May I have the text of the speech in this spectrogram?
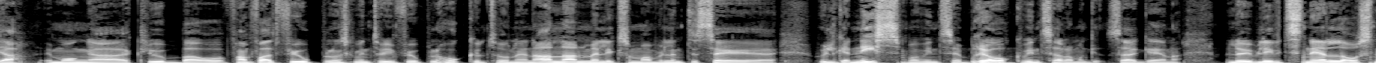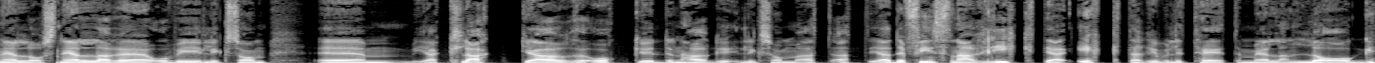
ja, i många klubbar och framförallt fotbollen, ska vi inte ta in fotboll hockeykulturen är en annan, men liksom man vill inte se eh, huliganism och vill inte se bråk och vill inte se de här grejerna. Men det har ju blivit snällare och snällare och snällare och vi liksom, ehm, ja, klackar och eh, den här liksom att, att, ja det finns den här riktiga, äkta rivaliteten mellan lag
